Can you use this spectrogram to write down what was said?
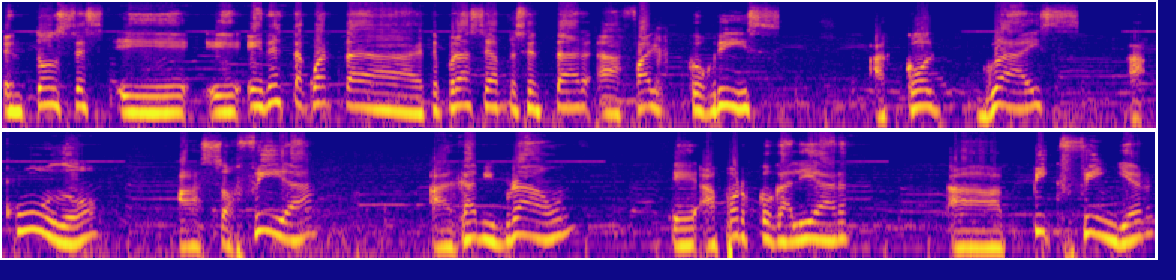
entonces, en esta cuarta temporada se va a presentar a Falco Gris, a Colt Grice, a Udo, a Sofía, a Gaby Brown, eh, a Porco Galeard, a Pig Finger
